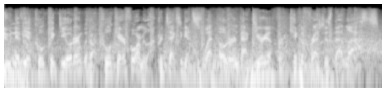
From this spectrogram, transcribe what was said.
New Nivea Cool Kick deodorant with our Cool Care formula protects against sweat, odor, and bacteria for a kick of freshness that lasts.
